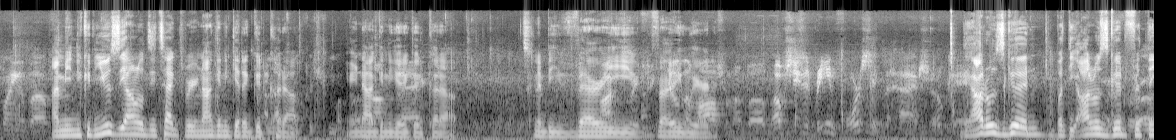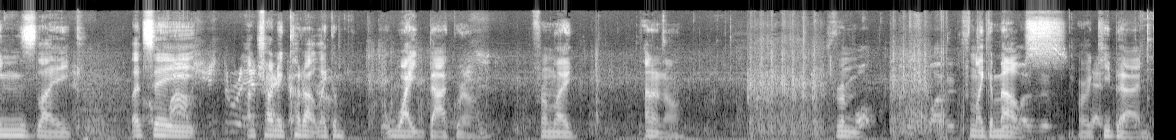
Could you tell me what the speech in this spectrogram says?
playing above. I mean, you can use the auto detect, but you're not gonna get a good cutout. gonna push him up You're not gonna get a good cutout. It's gonna be very, very kill them all weird. Oh, she's reinforcing the hatch. Okay. The auto's good, but the auto's good for things like, let's Oh, say, she just threw an I'm trying to cut out like a white background from like, I don't know, from just spotted. from like a mouse or a keypad.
